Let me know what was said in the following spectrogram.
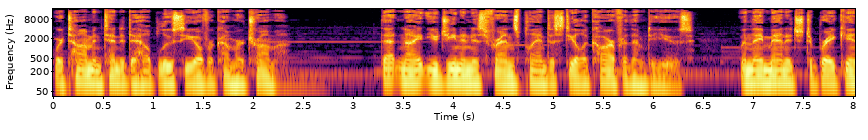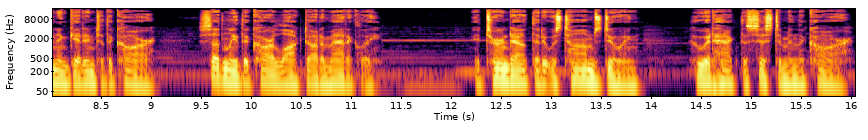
where Tom intended to help Lucy overcome her trauma. That night, Eugene and his friends planned to steal a car for them to use. When they managed to break in and get into the car, suddenly the car locked automatically. It turned out that it was Tom's doing, who had hacked the system in the car.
